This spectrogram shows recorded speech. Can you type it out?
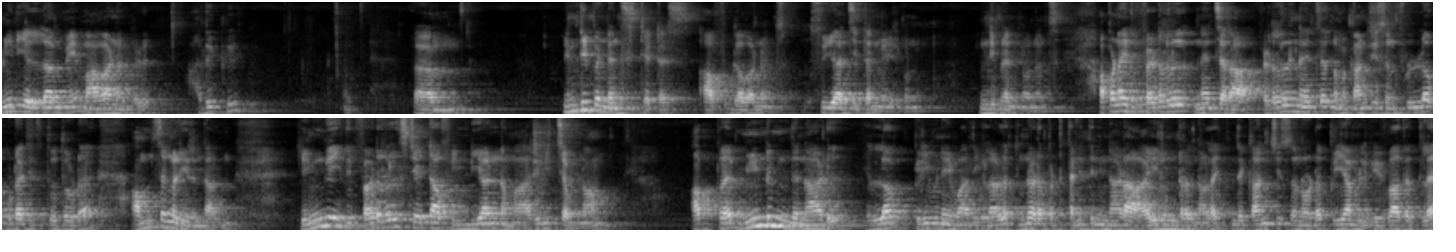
மீதி எல்லாமே மாகாணங்கள். அதுக்கு இண்டிபெண்டன்ஸ் ஸ்டேட்டஸ் ஆஃப் கவர்னன்ஸ் சுயாட்சி தன்மை இருக்கணும். இண்டிபெண்ட் கவர்னன்ஸ் அப்போனா இது ஃபெடரல் நேச்சரா ஃபெடரல் நேச்சர் நம்ம கான்ஸ்டியூஷன் ஃபுல்லாக கூட்டாட்சி தத்துவத்தோட அம்சங்கள் இருந்தாலும் எங்கே இது ஃபெடரல் ஸ்டேட் ஆஃப் இந்தியான்னு நம்ம அறிவித்தோம்னா அப்போ மீண்டும் இந்த நாடு எல்லாம் பிரிவினைவாதிகளால் துண்டாடப்பட்ட தனித்தனி நாடாக ஆயிருன்றதுனால இந்த கான்ஸ்டியூஷனோட பிரியாமல் விவாதத்தில்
